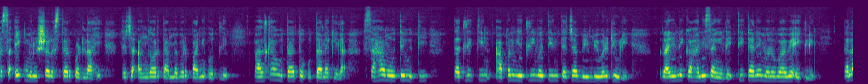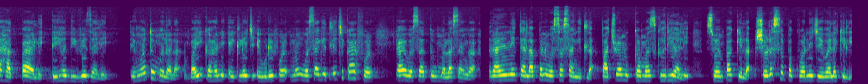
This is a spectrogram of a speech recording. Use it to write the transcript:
असा एक मनुष्य रस्त्यावर पडला आहे. त्याच्या अंगावर तांब्याभर पाणी ओतले. पालथा होता तो उताना केला. सहा मोते होती. त्यातली तीन आपण घेतली व तीन त्याच्या बिंबीवर ठेवली. राणीने कहाणी सांगितली. ती त्याने मनोभावे ऐकली. त्याला हातपाय आले. देह दिव्य झाले. तेव्हा तो म्हणाला बाई कहाणी ऐकल्याचे एवढे फळ मग वसा घेतल्याचे काय फळ? काय वसा? तो मला सांगा. राणीने त्याला पण वसा सांगितला. पाचव्या मुक्कामास घरी आले. स्वयंपाक केला. षडस्य पक्वाने जेवायला केली.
